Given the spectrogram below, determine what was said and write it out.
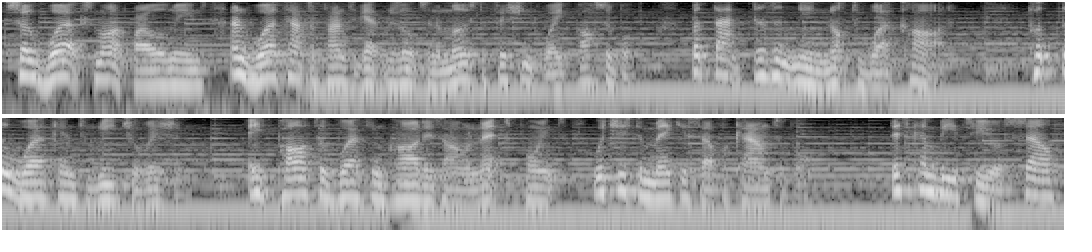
So work smart by all means and work out a plan to get results in the most efficient way possible, but that doesn't mean not to work hard. Put the work in to reach your vision. A part of working hard is our next point, which is to make yourself accountable. This can be to yourself,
